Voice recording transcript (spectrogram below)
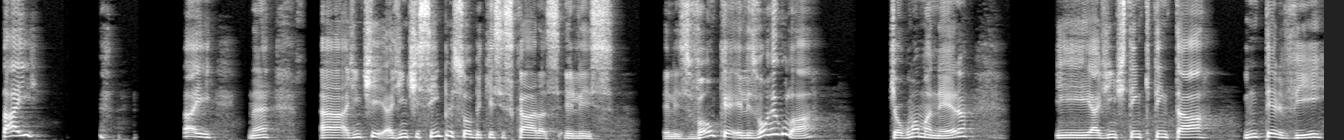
Tá aí. tá aí, né? Ah, a, gente, a gente sempre soube que esses caras, eles, eles, vão, eles vão regular de alguma maneira e a gente tem que tentar intervir,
